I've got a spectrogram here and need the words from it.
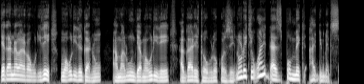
njagala n'abalala bawulire mu mawulire gano amalungi amawulire agaleeta obulokozi. Nolwekyo why does paul make arguments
